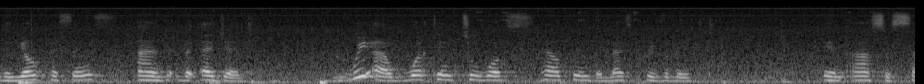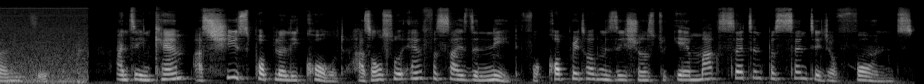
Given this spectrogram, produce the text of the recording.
the young persons, and the aged. We are working towards helping the less privileged in our society. Auntie Nkem, as she is popularly called, has also emphasized the need for corporate organizations to earmark certain percentage of funds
